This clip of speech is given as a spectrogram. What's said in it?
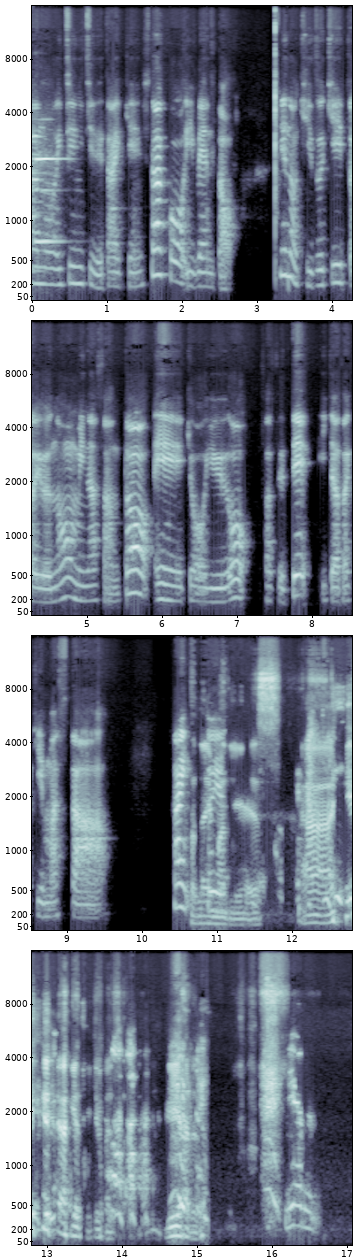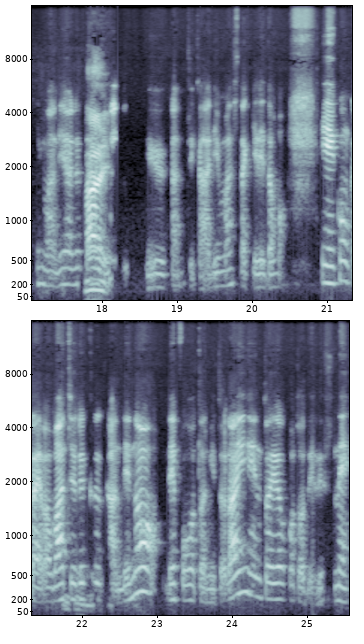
あの、一日で体験した、こう、イベントでの気づきというのを皆さんと、えー、共有をさせていただきました。はい。ただいまです。はい。開けてきました。リアルで。リアル、今、リアルタイという感じがありましたけれども、えー今回はバーチャル空間でのレポートにトライ編ということでですね、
